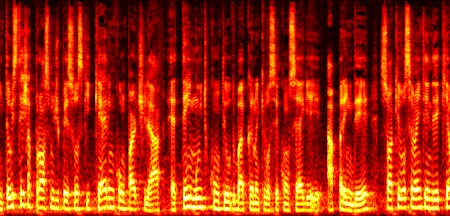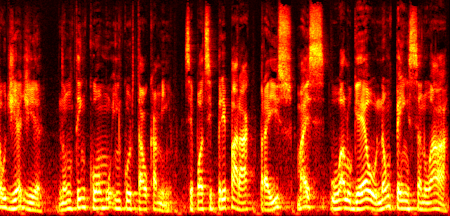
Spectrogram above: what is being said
Então esteja próximo de pessoas que querem compartilhar. É, tem muito conteúdo bacana que você consegue aprender, só que você vai entender que é o dia a dia. Não tem como encurtar o caminho. Você pode se preparar para isso, mas o aluguel não pensa no ah,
